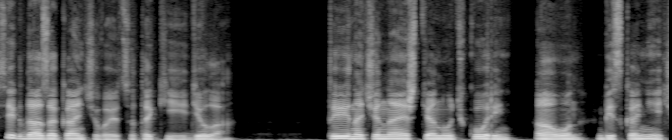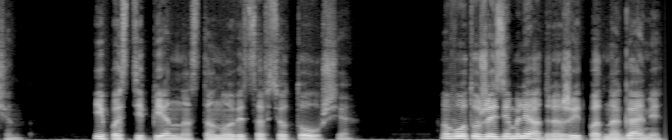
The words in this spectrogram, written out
всегда заканчиваются такие дела. Ты начинаешь тянуть корень, а он бесконечен, и постепенно становится все толще. Вот уже земля дрожит под ногами,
